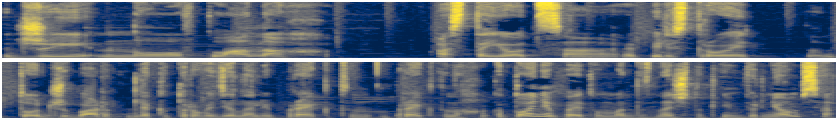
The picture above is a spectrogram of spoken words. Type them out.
G, но в планах остается перестроить тот же бар, для которого делали проект, проекты на Хакатоне, поэтому мы однозначно к ним вернемся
